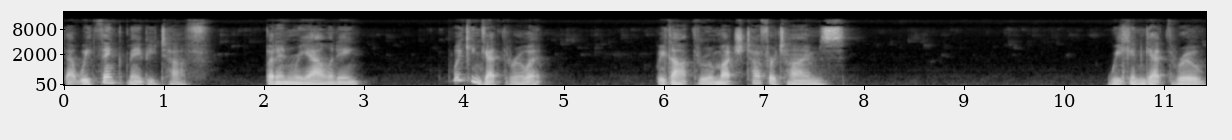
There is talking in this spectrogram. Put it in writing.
that we think may be tough, but in reality, we can get through it. We got through much tougher times. We can get through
